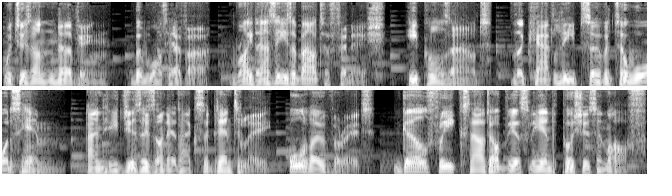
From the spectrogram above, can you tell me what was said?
which is unnerving, but whatever. Right as he's about to finish, he pulls out. The cat leaps over towards him, and he jizzes on it accidentally, all over it. Girl freaks out obviously and pushes him off.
